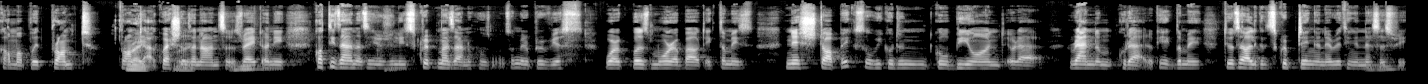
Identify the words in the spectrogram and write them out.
come up with prompt prompt questions and answers right अनि कतिजना चाहिँ युजली स्क्रिप्टमा जानु खोज्नुहुन्छ। मेरो previous work was more about एकदमै next topic so we couldn't go beyond एउटा ऱ्यान्डम कुराहरू कि एकदमै त्यो चाहिँ अलिकति स्क्रिप्टिङ एन्ड एभ्रिथिङ इन नेसेसरी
